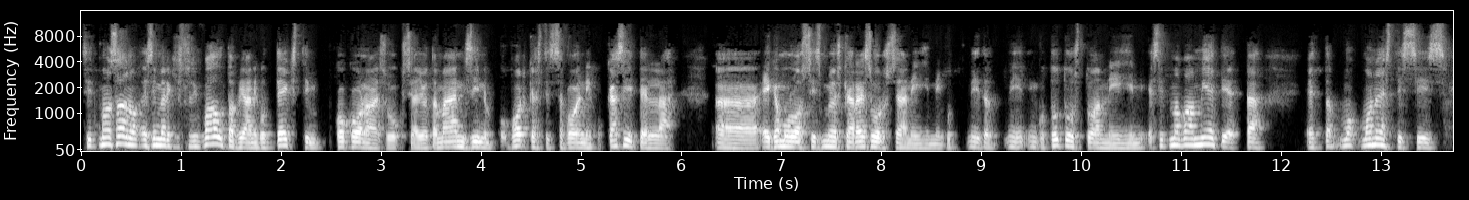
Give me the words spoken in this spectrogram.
sitten mä oon saanut esimerkiksi valtavia niin kuin tekstikokonaisuuksia, joita mä en siinä podcastissa voi niin kuin käsitellä, eikä mulla ole siis myöskään resursseja niihin, niin kuin, niitä, niin kuin tutustua niihin. Ja sitten mä vaan mietin, että, että monesti siis,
